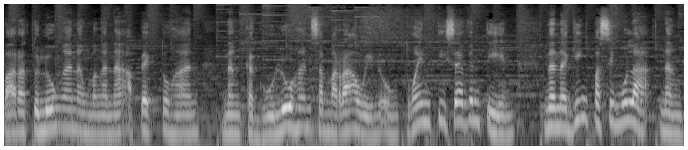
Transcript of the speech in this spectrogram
para tulungan ang mga naapektuhan ng kaguluhan sa Marawi noong 2017 na naging pasimula ng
